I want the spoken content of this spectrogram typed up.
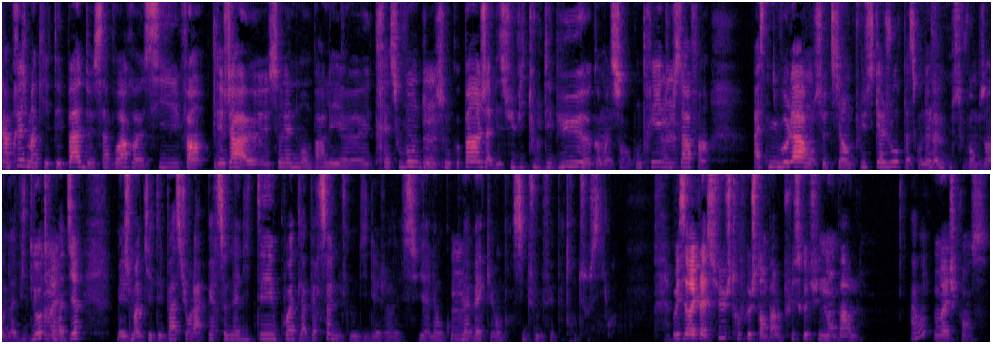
Après, je m'inquiétais pas de savoir euh, si. Enfin, déjà, euh, Solène m'en parlait euh, très souvent de Mm. son copain. J'avais suivi tout le début, comment ils se sont rencontrés, Mm. tout ça. Enfin, à ce niveau-là, on se tient plus qu'à jour parce qu'on a même souvent besoin de la vie de l'autre, Ouais. on va dire. Mais je m'inquiétais pas sur la personnalité ou quoi de la personne. Je me dis déjà, si elle est en couple Mm. avec, en principe, je me fais pas trop de soucis, quoi. Oui, c'est vrai que là-dessus, je trouve que je t'en parle plus que tu ne m'en parles. Ah ouais? Ouais, je pense.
